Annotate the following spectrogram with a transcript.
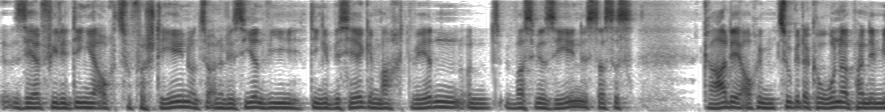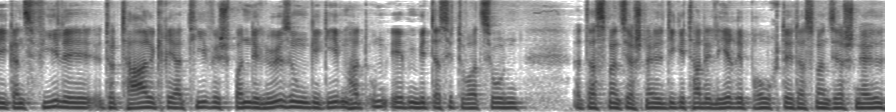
sehr viele Dinge auch zu verstehen und zu analysieren, wie Dinge bisher gemacht werden. Und was wir sehen, ist, dass es gerade auch im Zuge der Corona-Pandemie ganz viele total kreative, spannende Lösungen gegeben hat, um eben mit der Situation, dass man sehr schnell digitale Lehre brauchte, dass man sehr schnell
